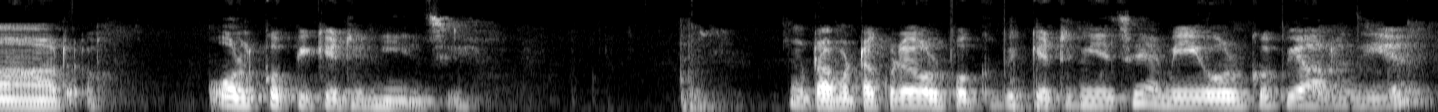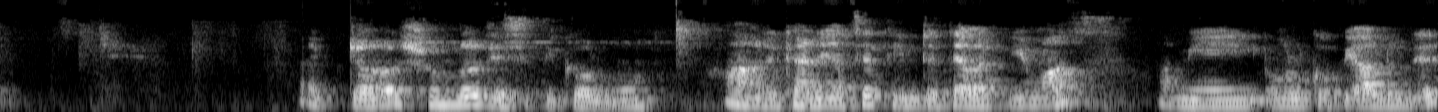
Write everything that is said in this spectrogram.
আর ওলকপি কেটে নিয়েছি। মোটা মোটা করে ওলকপি কেটে নিয়েছি। আমি ওলকপি আলু দিয়ে একটা সুন্দর রেসিপি করব। আর এখানে আছে তিনটে তেলাপিয়া মাছ। আমি এই ওলকপি আলু দিয়ে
